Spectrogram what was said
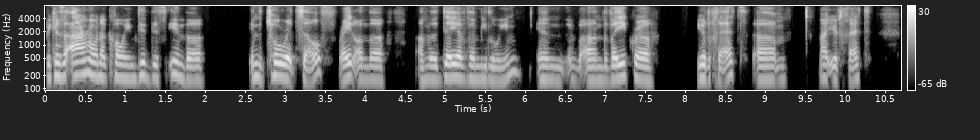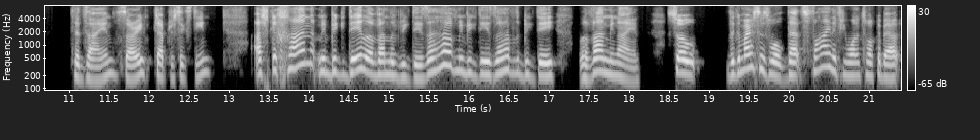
because Aaron HaKohen did this in the in the Torah itself, right on the on the day of the Miluim in on the Vayikra Yudchet, um, not Yudchet, Ted sorry, chapter sixteen. Ashkechan mibigdei lavan lebigdei zahav mibigdei zahav lebigdei lavan minayin. So the Gemara says, well, that's fine if you want to talk about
